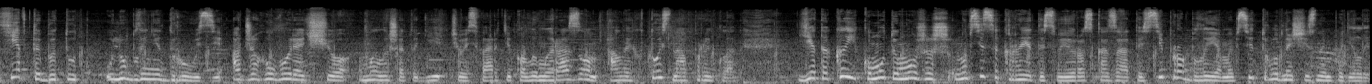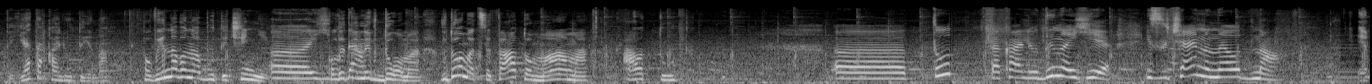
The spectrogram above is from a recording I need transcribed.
Є в тебе тут улюблені друзі, адже говорять, що ми лише тоді чогось варті, коли ми разом. Але хтось, наприклад, є такий, кому ти можеш ну всі секрети свої розказати, всі проблеми, всі труднощі з ним поділити. Є така людина. Повинна вона бути чи ні? Е, Коли да. ти не вдома. Вдома це тато, мама, а от тут. е, тут така людина є. І, звичайно, не одна. Ем,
